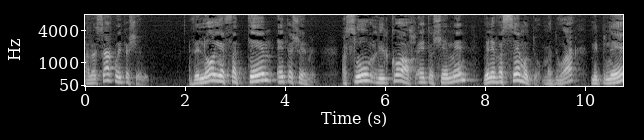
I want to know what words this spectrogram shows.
אבל סחו את השמן. ולא יפתם את השמן. אסור ללקוח את השמן ולבשם אותו. מדוע? מפני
